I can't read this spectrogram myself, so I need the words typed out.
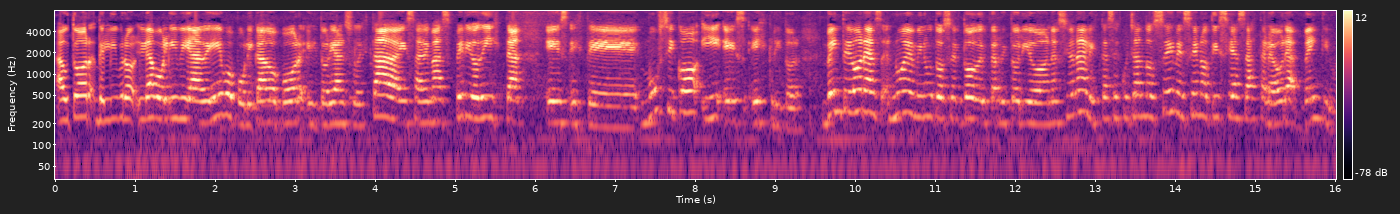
autor del libro La Bolivia de Evo, publicado por Editorial Sudestada, es además periodista, es este músico y es escritor. 20 horas, 9 minutos en todo el territorio nacional, estás escuchando CNC Noticias hasta la hora 21.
